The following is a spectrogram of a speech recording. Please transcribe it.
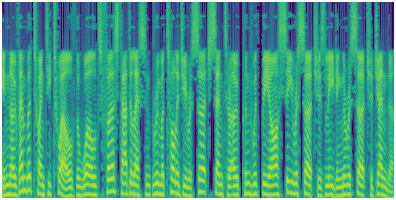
In November 2012 the world's first adolescent rheumatology research center opened with BRC researchers leading the research agenda.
